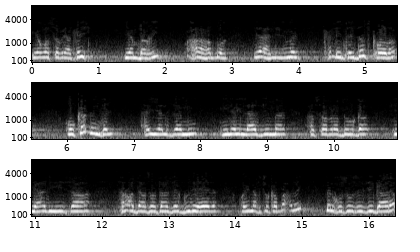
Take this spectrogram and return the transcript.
iyo wasabri adkaysi yembaqii waxaa haboon liahlilmeyd ka dhintay dadkooda uu ka dhintay an yalzamuu inay laazimaan asabra dulqaad fii haadihi saaca saacadaasoo taase gudaheeda oy naftu ka baxday bilkhusuusi si gaara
